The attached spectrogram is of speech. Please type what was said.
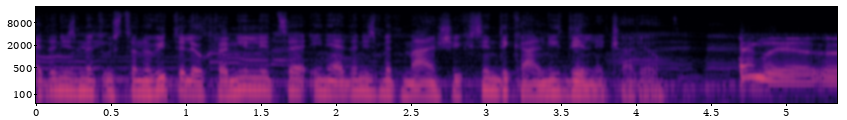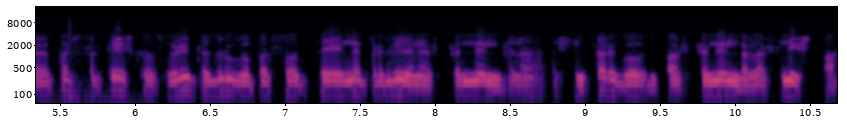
eden izmed ustanoviteljev hranilnice in eden izmed manjših sindikalnih delničarjev. Eno je eh, pač strateško usmeritev, drugo pa so te nepredvidene spremembe na našem trgu in pa spremembe lasništva.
